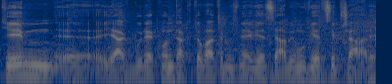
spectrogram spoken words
tím, eh, jak bude kontaktovat různé věci, aby mu věci přáli.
